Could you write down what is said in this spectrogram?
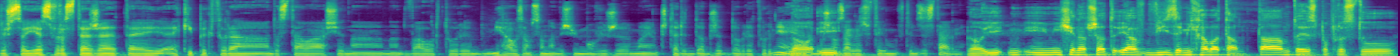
wiesz co, jest w rosterze tej ekipy, która dostała się na, na dwa Wortury. Michał Samsonowicz mi mówił, że mają cztery dobrze, dobre turnieje, No ale muszą i- zagrać w tym, w tym zestawie. No i, i mi się na przykład, ja widzę Michała tam. Tam to jest po prostu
